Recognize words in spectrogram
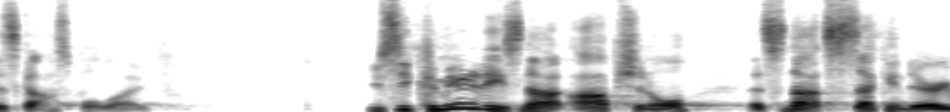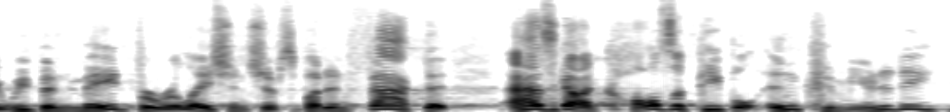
is gospel life. You see, community is not optional, it's not secondary. We've been made for relationships, but in fact, that as God calls a people in community,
